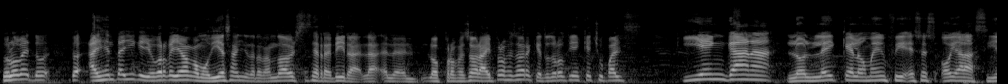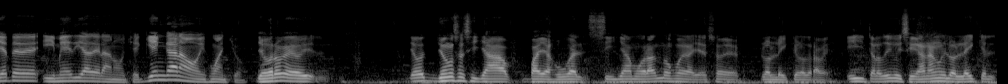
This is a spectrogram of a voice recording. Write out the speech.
Tú lo ves, tú- tú- hay gente allí que yo creo que llevan como 10 años tratando de ver si se retira. La- los profesores, hay profesores que tú te lo tienes que chupar. ¿Quién gana los Lakers o Memphis? Eso es hoy a las siete y media de la noche. ¿Quién gana hoy, Juancho? Yo creo que hoy, yo, yo no sé si ya vaya a jugar. Si ya Morán no juega, ya eso es los Lakers otra vez. Y te lo digo, y si ganan hoy los Lakers,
